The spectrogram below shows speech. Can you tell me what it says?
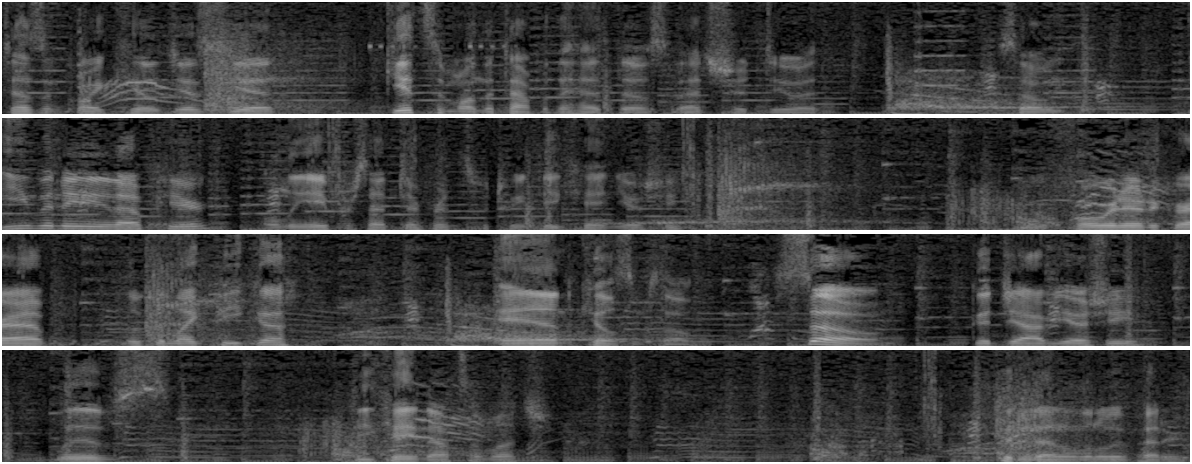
Doesn't quite kill just yet. Gets him on the top of the head though, so that should do it. So evening it up here. Only 8% difference between DK and Yoshi. Move forward air to grab. Looking like Pika. And kills himself. So, good job Yoshi. Lives. DK not so much. Could have done a little bit better.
